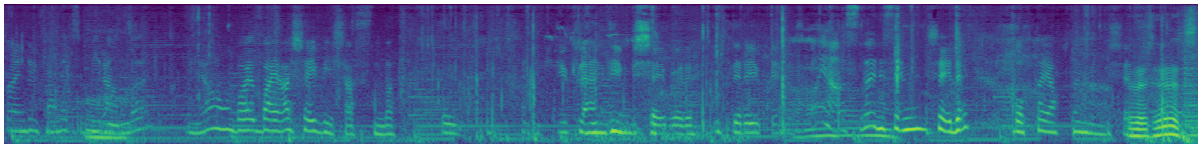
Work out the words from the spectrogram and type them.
Sonra indirirken de hepsi bir anda iniyor ama bay- bayağı şey bir iş aslında. Böyle hani yüklendiğim bir şey böyle. İplere yükleniyorsun. Ama yani aslında hani senin şeyde botta yaptığın gibi bir şey. Evet evet.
